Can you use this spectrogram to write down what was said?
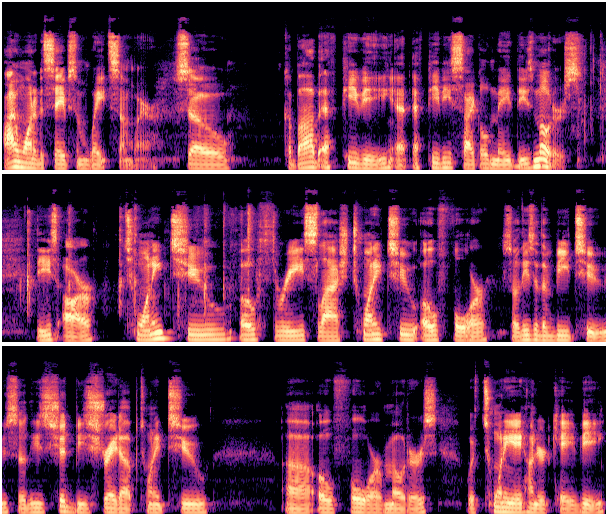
I wanted to save some weight somewhere. So Kebab FPV at FPV Cycle made these motors. These are 2203 slash 2204. So these are the V2s. So these should be straight up 2204 uh, motors with 2800 kV.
